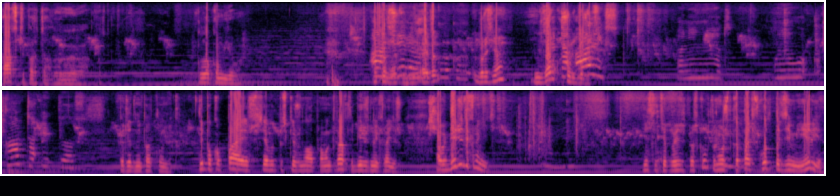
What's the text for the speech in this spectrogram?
Адский портал. Э, вот. Кулаком его. А, деревья а это-. Друзья, не за руку, что ли, держите? Пес. Преданный поклонник. Ты покупаешь все выпуски журнала про Майнкрафт и бережно их хранишь. А вы бережно храните? Если тебе повезет проскоп, ты можешь копать вход в подземелье.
